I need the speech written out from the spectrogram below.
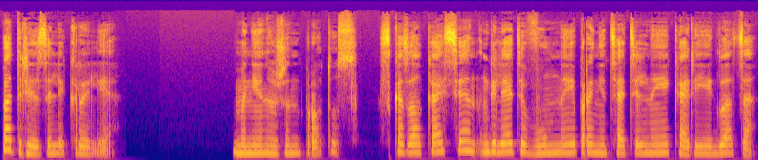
подрезали крылья. «Мне нужен Протус», — сказал Кассиан, глядя в умные проницательные карие глаза.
